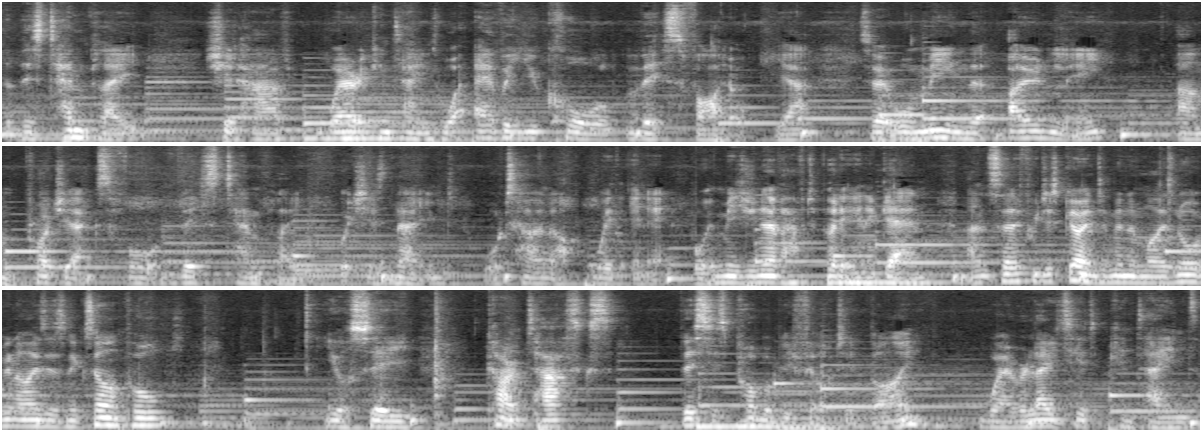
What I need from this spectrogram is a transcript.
that this template should have where it contains whatever you call this file, yeah? So it will mean that only um, projects for this template, which is named, will turn up within it. It means you never have to put it in again. And so if we just go into minimize and organize as an example, you'll see current tasks. This is probably filtered by where related contains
